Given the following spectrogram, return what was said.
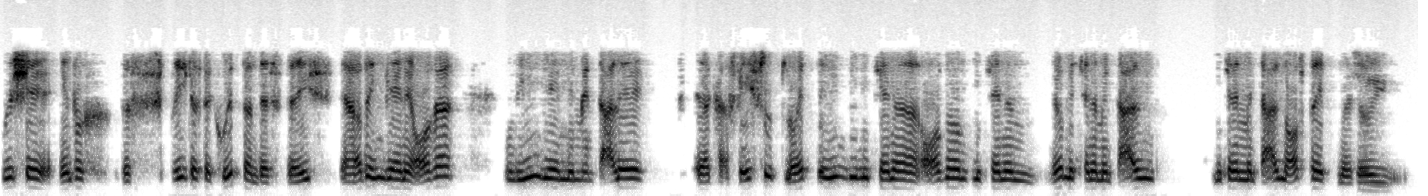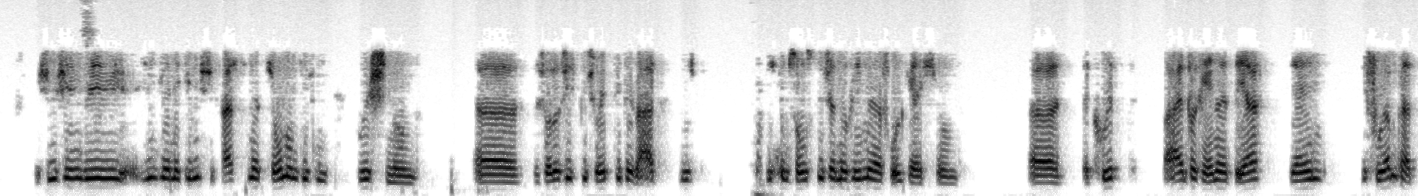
Bursche einfach, das spricht aus der Kurt an, dass der ist, der hat irgendwie eine Aura und irgendwie eine mentale, er fesselt Leute irgendwie mit seiner Augen und mit seinem, ja, mit seiner mentalen, mit seinem mentalen Auftreten. Also es ist irgendwie, irgendwie eine gewisse Faszination um diesen Burschen und äh, das hat er sich bis heute bewahrt. Nicht, nicht umsonst ist er noch immer erfolgreich und äh, der Kurt war einfach einer der, der ihn geformt hat,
